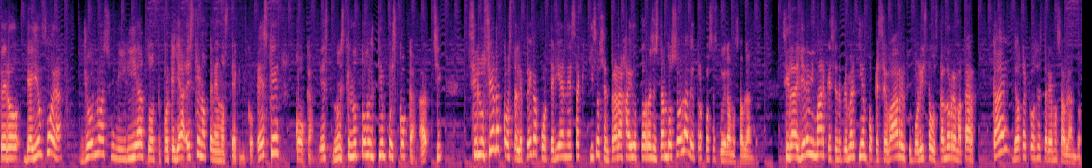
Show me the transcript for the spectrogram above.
Pero de ahí en fuera, yo no asumiría, porque ya es que no tenemos técnico, es que Coca, es, no es que no todo el tiempo es Coca. Ah, si, si Luciano Costa le pega portería en esa que quiso centrar a Jairo Torres estando sola, de otra cosa estuviéramos hablando. Si la de Jeremy Márquez en el primer tiempo que se barre el futbolista buscando rematar, cae, de otra cosa estaríamos hablando.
